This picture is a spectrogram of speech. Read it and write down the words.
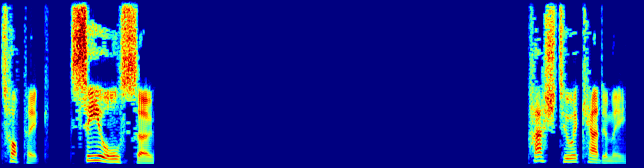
Topic. See also Pashto Academy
